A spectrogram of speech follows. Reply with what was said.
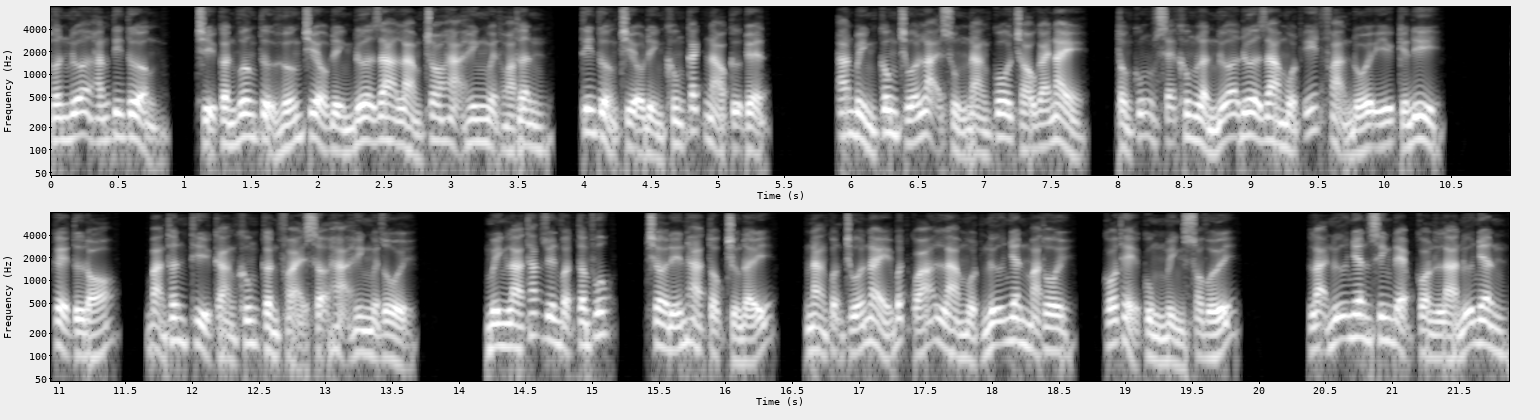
Hơn nữa hắn tin tưởng, chỉ cần vương tử hướng triều đình đưa ra làm cho hạ hinh nguyệt hòa thân, tin tưởng triều đình không cách nào cự tuyệt. An bình công chúa lại sủng nàng cô cháu gái này, tổng cũng sẽ không lần nữa đưa ra một ít phản đối ý kiến đi. Kể từ đó, bản thân thì càng không cần phải sợ hạ hinh nguyệt rồi. Mình là thác duyên vật tâm phúc chờ đến hạ tộc trưởng đấy, nàng quận chúa này bất quá là một nữ nhân mà thôi, có thể cùng mình so với. Lại nữ nhân xinh đẹp còn là nữ nhân,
